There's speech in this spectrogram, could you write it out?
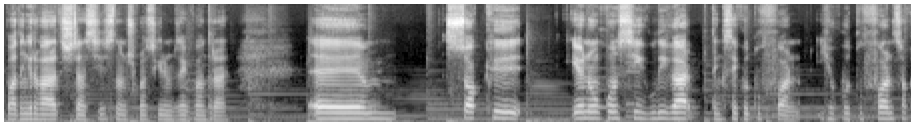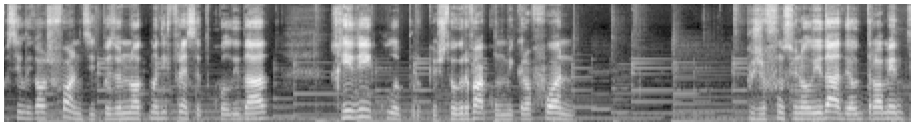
Podem gravar à distância se não nos conseguirmos encontrar. Uh, só que eu não consigo ligar, tem que ser com o telefone. E eu com o telefone só consigo ligar os fones. E depois eu noto uma diferença de qualidade ridícula, porque eu estou a gravar com um microfone cuja funcionalidade é literalmente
